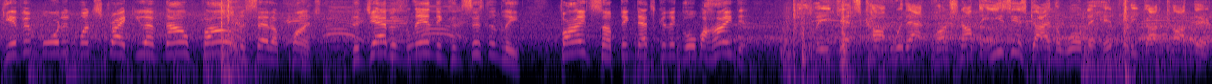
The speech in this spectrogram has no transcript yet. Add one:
Give him more than one strike. You have now found a set of punch. The jab is landing consistently. Find something that's going to go behind it. Lee gets caught with that punch. Not the easiest guy in the world to hit, but he got caught there.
